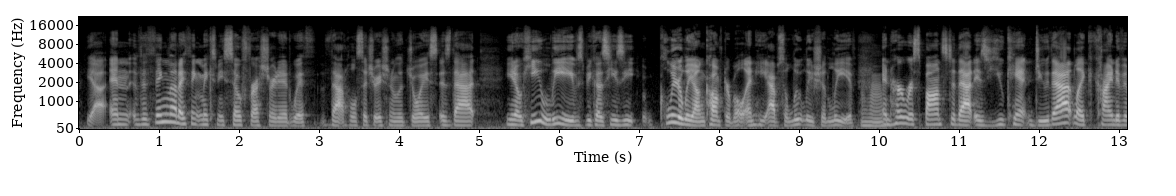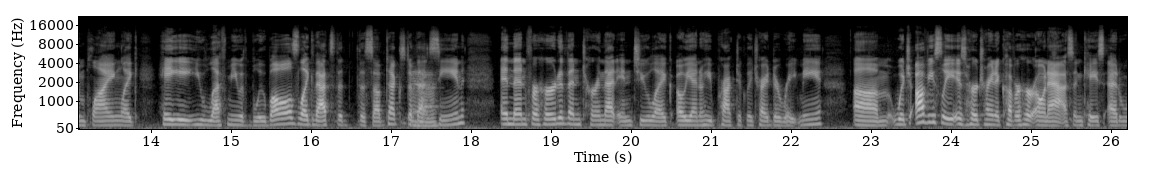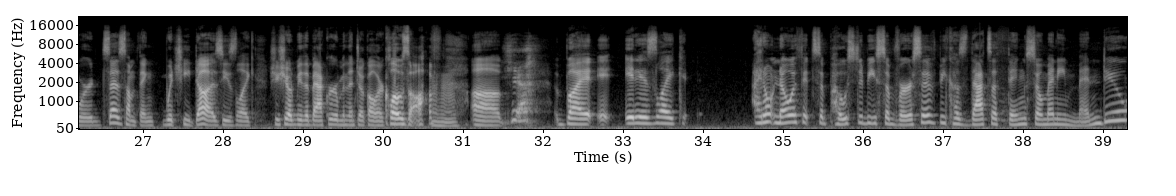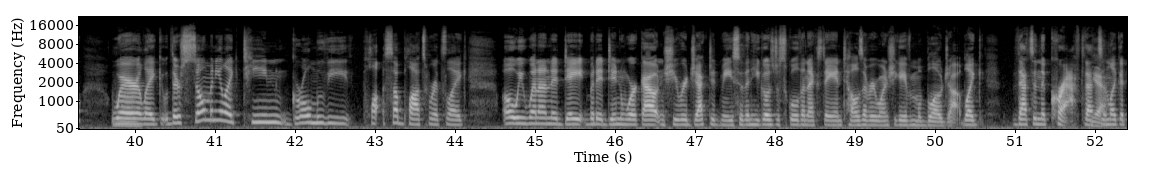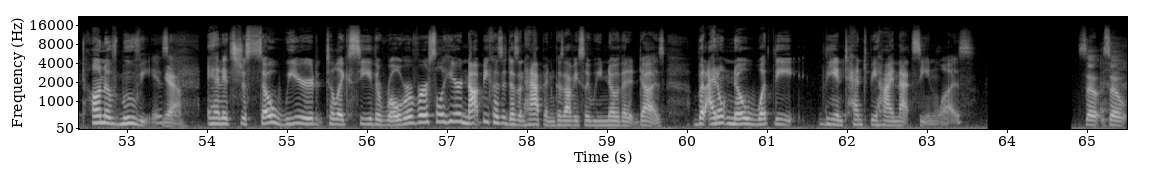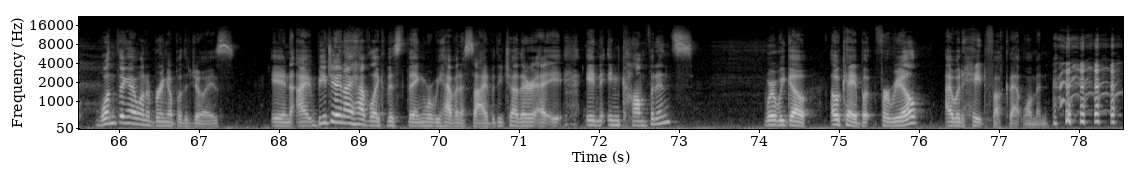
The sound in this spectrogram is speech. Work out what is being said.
Yeah, and the thing that I think makes me so frustrated with that whole situation with Joyce is that, you know, he leaves because he's e- clearly uncomfortable and he absolutely should leave. Mhm. And her response to that is, you can't do that, like kind of implying, like, hey, you left me with blue balls. Like, that's the, the subtext of that scene. And then for her to then turn that into, like, oh, yeah, no, he practically tried to rape me. Um, which obviously is her trying to cover her own ass in case Edward says something, which he does. He's like, she showed me the back room and then took all her clothes off. Um, Yeah. But it, it is like, I don't know if it's supposed to be subversive because that's a thing so many men do. Where like there's so many like teen girl movie pl- subplots where it's like, oh, we went on a date but it didn't work out and she rejected me. So then he goes to school the next day and tells everyone she gave him a blowjob. Like that's in the craft. That's Yeah. in like a ton of movies. Yeah. And it's just so weird to like see the role reversal here, not because it doesn't happen, because obviously we know that it does, but I don't know what the the intent behind that scene was. So, so one thing I want to bring up with the Joyce, in I BJ and I have like this thing where we have an aside with each other uh, in in confidence, where we go, okay, but for real, I would hate fuck that woman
